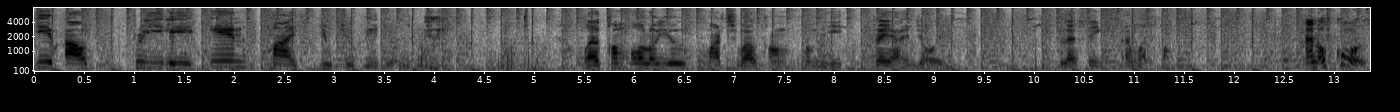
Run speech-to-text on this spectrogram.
give out freely in my YouTube videos. welcome all of you, much welcome from me, Freja Enjoy. Blessings and welcome. And of course,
